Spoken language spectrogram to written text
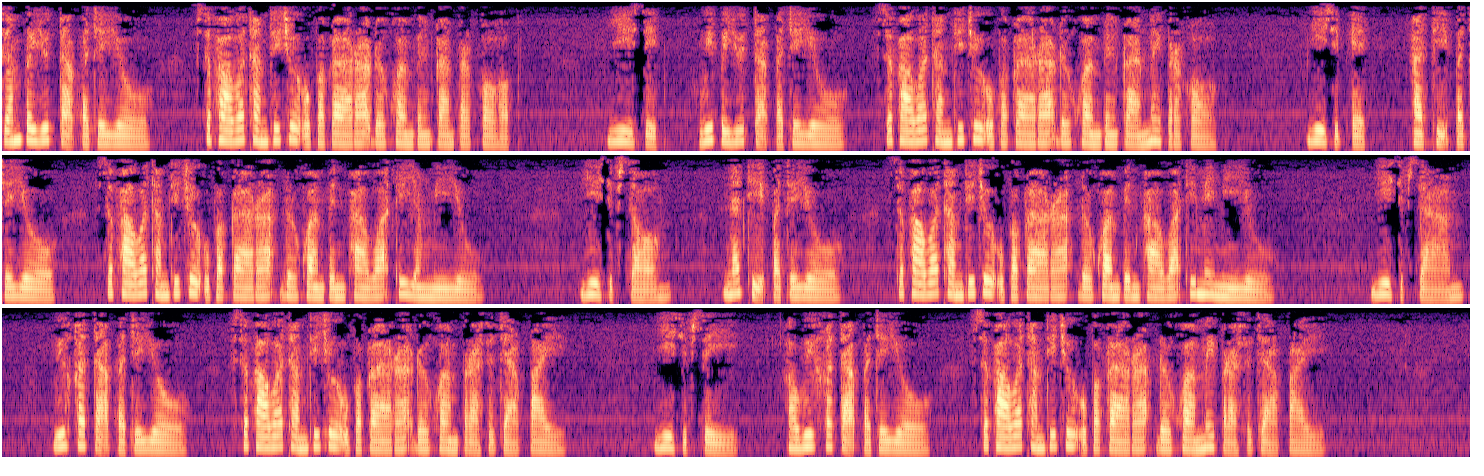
สัมปยุตตปัจโย สภาวธรรมที่ช่วยอุปการะโดยความเป็นการประกอบยี่สิบวิปยุตตะปัจโย สภาวธรรมที่ช่วยอุปการะโดยความเป็นการไม่ประกอบยี่สิบเอ็ดอัติปัจโย สภาวธรรมที่ช่วยอุปการะโดยความเป็นภาวะที่ยังมีอยู่ยี่สิบสองนัตถิปัจโย สภาวธรรมที่ช่วยอุปการะโดยความเป็นภาวะที่ไม่มีอยู่ยี่สิบสามวิคตะปัจโย สภาวธรรมที่ช่วยอุปการะโดยความปราศจากไป ยี่สิบสี่อวิคตะปัจโย สภาวธรรมที่ช่วยอุปการะโดยความไม่ปราศจากไป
